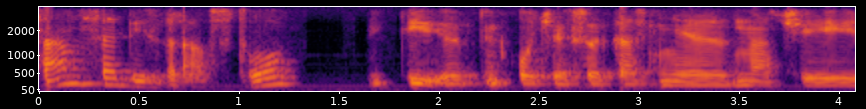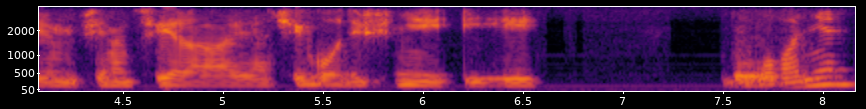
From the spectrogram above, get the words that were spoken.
sam sebi zdravstvo, ti, poček se kasnije znači, financira znači, godišnji i bolovanje.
